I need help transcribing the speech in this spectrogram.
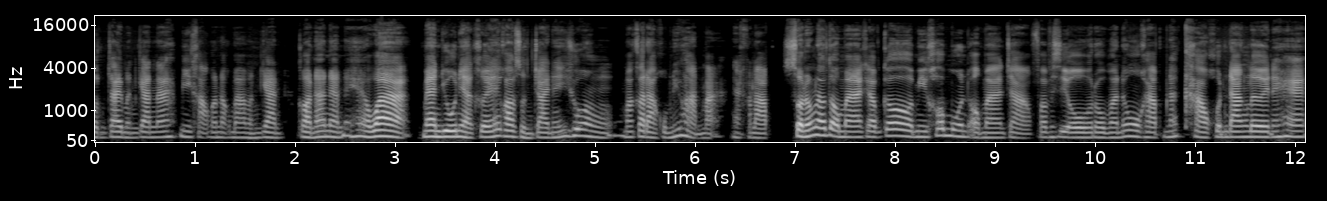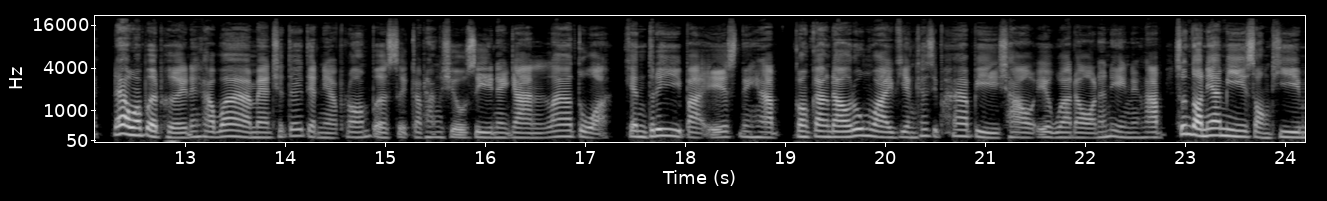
สนใจเหมือนกันนะ มีข่าวกันออกมาเหมือนกัน ก่อนหน้านั้นนะฮะว่าแมนยูเนี่ยเคยให้ความสนใจในช่วงมกราคมที่ผ่านมานะครับ ส่วนเรื่องราวต่อมาครับก็มีข้อมูลออกมาจากฟาบิซิโอโรมาโนครับนักข่าวคนดังเลยนะฮะได้ออกมาเปิดเผยนะครับว่าแมนเชสเตอร์ยูไนเต็ดเนี่ยพร้อมเปิดศึกกับทางเชลซีในการล่าตัวเคนทรีปาเอสนะครับกองกลางดาวรุ่งวัยเพียงแค่ 15 ปี ชาวเอลวาดอร์นั่นเองนะครับ ซึ่งตอนนี้มี 2 ทีม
